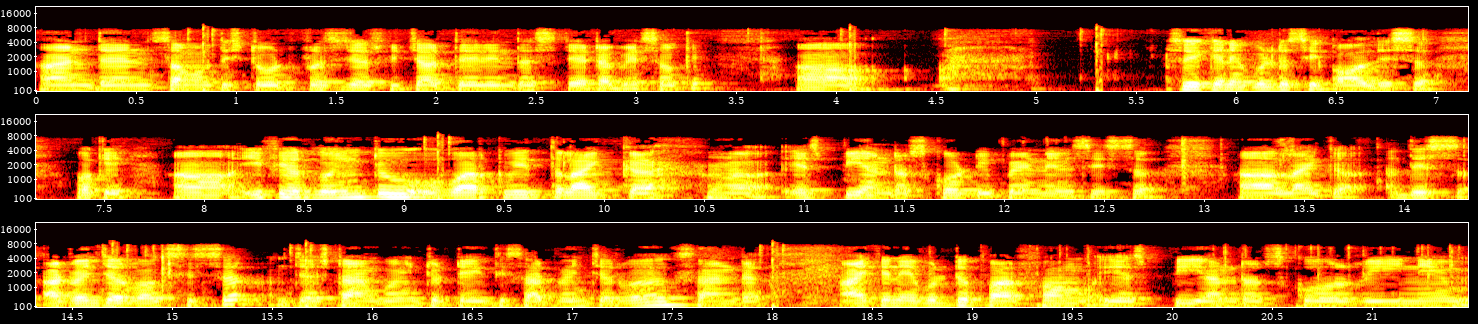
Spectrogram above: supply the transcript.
and then some of the stored procedures which are there in this database okay? Uh, so you can able to see all this. Okay uh, if you are going to work with like uh, uh, sp underscore dependencies uh, like uh, this adventure works sir? Just i'm going to take this adventure works and i can able to perform sp underscore rename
